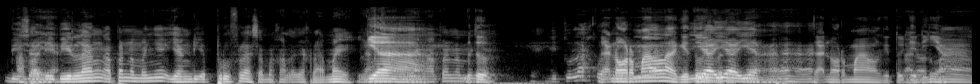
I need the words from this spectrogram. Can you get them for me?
Bisa Apa ya? dibilang apa namanya yang di approve lah sama khalayak ramai. Yang, Iya, yang apa namanya? betul. Gitulah. nggak normal lah gitu. Iya iya iya. Nggak normal gitu. Nggak Jadinya normal.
